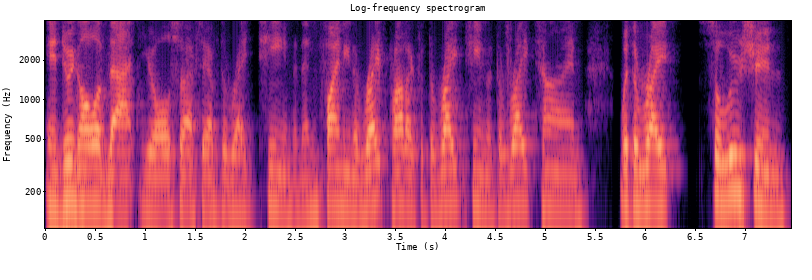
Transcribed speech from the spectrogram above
And doing all of that, you also have to have the right team and then finding the right product with the right team at the right time with the right solution.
